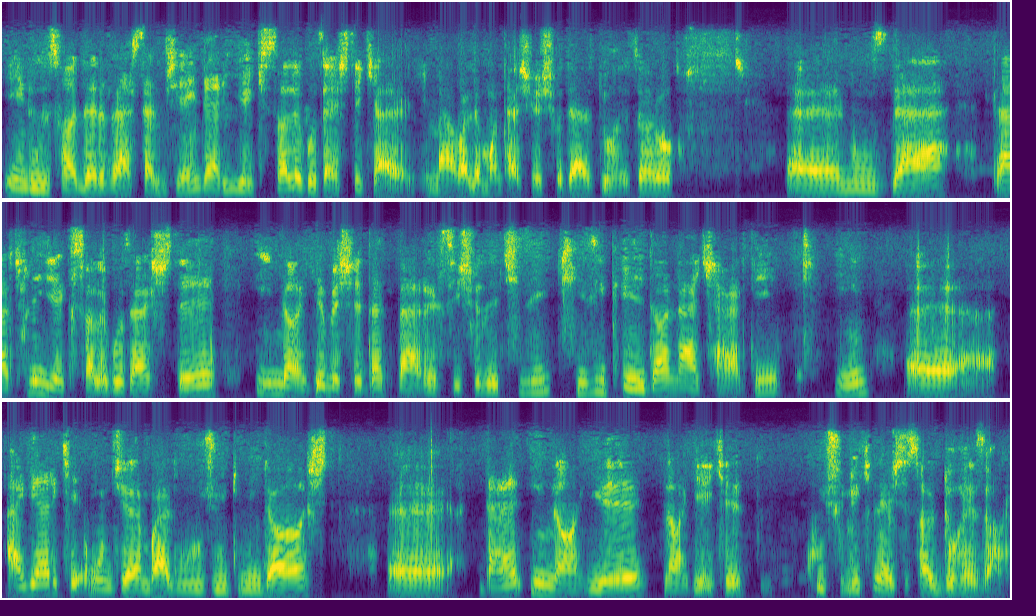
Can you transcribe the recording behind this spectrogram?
این روزها داره رصد میشه. یعنی در یک سال گذشته که این مقاله منتشر شده از 2019 در طول یک سال گذشته این ناحیه به شدت بررسی شده. چیزی چیزی پیدا نکردیم. این اگر که اون جرم باید وجود می داشت در این ناحیه ناحیه که کوچولی که نوشته سال 2000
